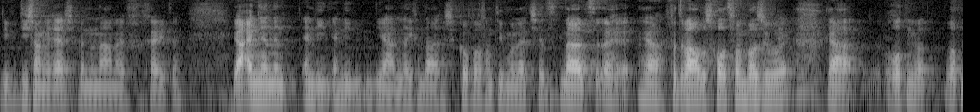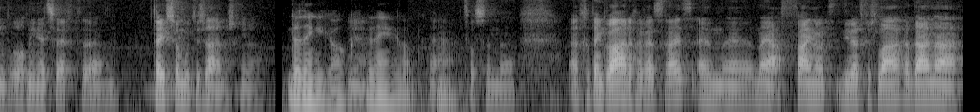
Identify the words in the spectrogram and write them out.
die, die zangeres, ik ben de naam even vergeten. Ja, en, en, en, die, en die ja, legendarische koppel van Timo Letchert. Na het ja, verdwaalde schot van Bazoer. Ja, Rodney, wat, wat Rodney net zegt, het heeft zo moeten zijn misschien wel. Dat denk ik ook. Ja. Dat denk ik ook. Ja, Het was een, uh, een gedenkwaardige wedstrijd. En uh, nou ja, Feyenoord die werd verslagen. Daarna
